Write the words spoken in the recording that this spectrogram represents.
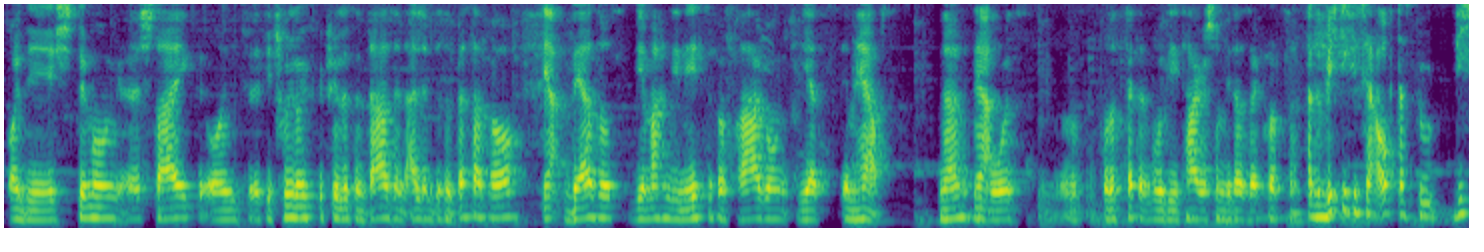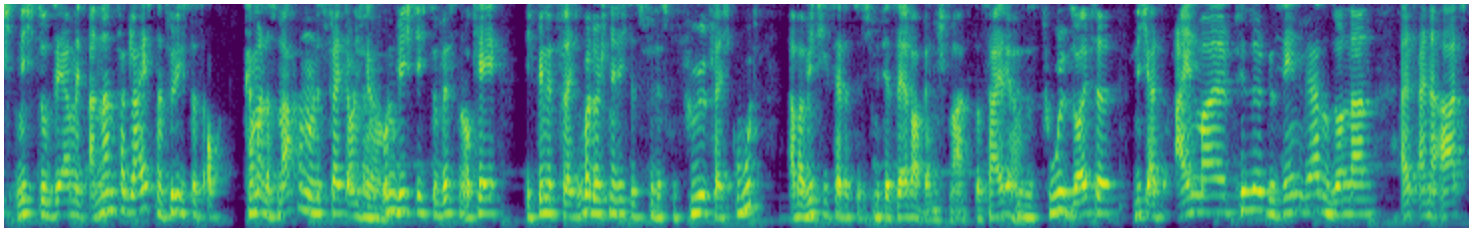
und die Stimmung äh, steigt und äh, die Frühlingsgefühle sind da, sind alle ein bisschen besser drauf, ja. versus wir machen die nächste Befragung jetzt im Herbst ne? ja. wo es, wo das Wetter, wo die Tage schon wieder sehr kurz sind. Also wichtig ist ja auch, dass du dich nicht so sehr mit anderen vergleichst. Natürlich ist das auch, kann man das machen und ist vielleicht auch nicht genau. ganz unwichtig zu wissen, okay, ich bin jetzt vielleicht überdurchschnittlich, das ist für das Gefühl vielleicht gut, Aber wichtig ist ja, dass du dich mit dir selber benchmarkst. Das heißt, ja. dieses Tool sollte nicht als Einmalpille gesehen werden, sondern als eine Art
